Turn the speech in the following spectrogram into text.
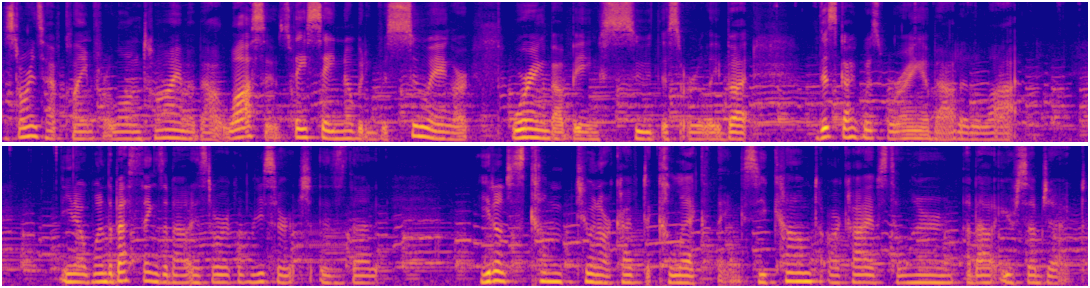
historians have claimed for a long time about lawsuits. They say nobody was suing or worrying about being sued this early, but this guy was worrying about it a lot. You know, one of the best things about historical research is that you don't just come to an archive to collect things. You come to archives to learn about your subject.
